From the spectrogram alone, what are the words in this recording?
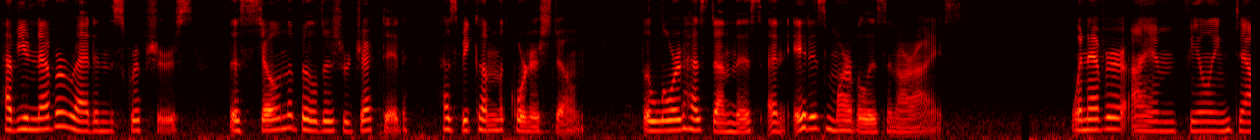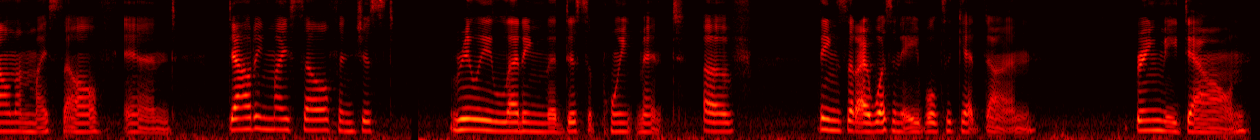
Have you never read in the scriptures, the stone the builders rejected has become the cornerstone? The Lord has done this, and it is marvelous in our eyes whenever I am feeling down on myself and doubting myself and just really letting the disappointment of things that I wasn't able to get done bring me down,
